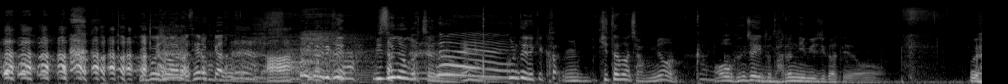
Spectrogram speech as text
이곳이 바로 새롭게 하셨습니다. 아, 그러니까 이렇게 미소년 같잖아요. 네. 그런데 이렇게 카- 기타만 잡으면 어 굉장히 또 다른 이미지가 돼요. 왜요?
